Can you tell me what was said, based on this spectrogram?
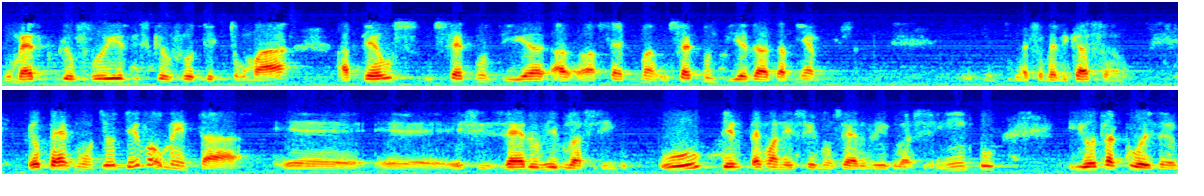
O médico que eu fui, ele disse que eu vou ter que tomar até o, o sétimo dia, a, a, sétima, o sétimo dia da, da minha missa, essa medicação. Eu pergunto, eu devo aumentar é, é, esse 0,5 ou devo permanecer no 0,5? E outra coisa,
